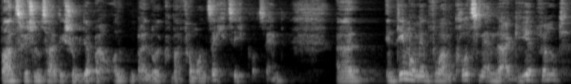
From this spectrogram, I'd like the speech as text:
waren zwischenzeitlich schon wieder bei unten bei 0,65 Prozent. Äh, in dem Moment, wo am kurzen Ende agiert wird,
